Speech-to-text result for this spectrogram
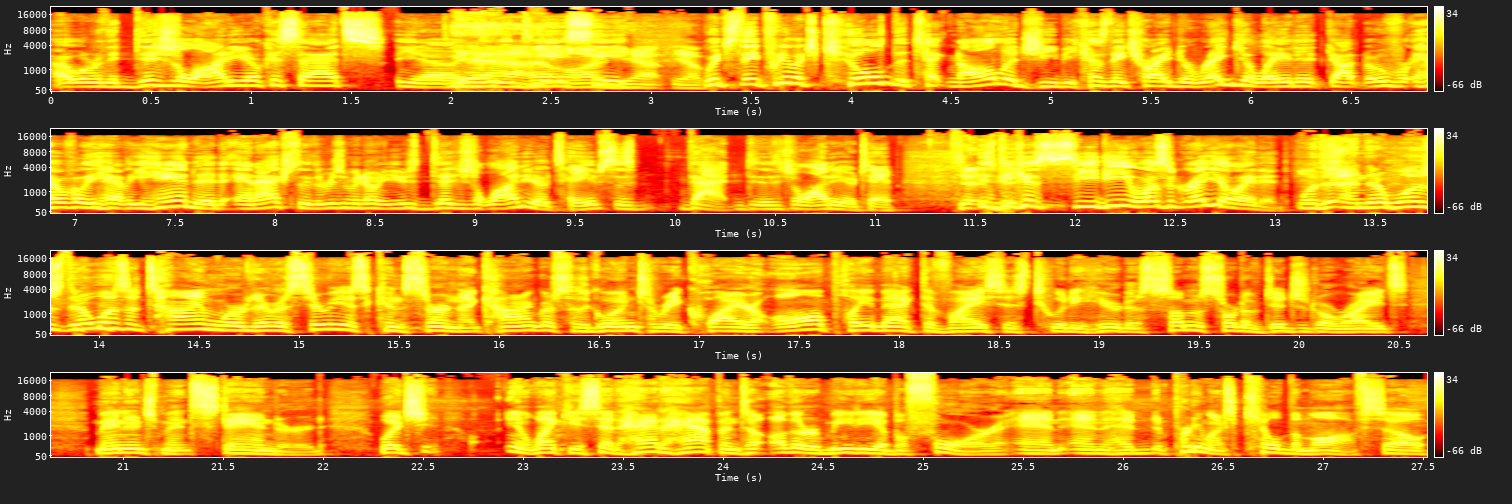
uh, what were the digital audio cassettes, you know, Yeah, oh, DAC, yeah, yeah. which they pretty much killed the technology because they tried to regulate it, got over heavily heavy-handed, and actually the reason we don't use digital audio tapes is that digital audio tape D- is d- because CD wasn't regulated. Well, and there was there was a time where there was serious concern that Congress was going to require all playback devices to adhere to some sort of digital rights management standard, which you know, like you said, had happened to other media before and and had pretty much killed them off. So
